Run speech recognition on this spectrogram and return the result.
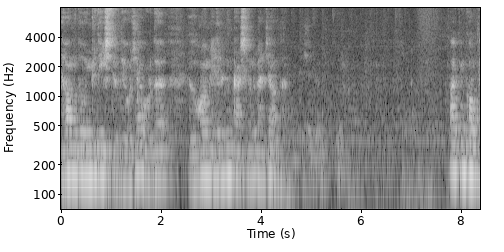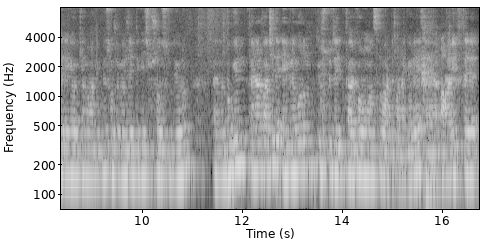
devamlı da oyuncu değiştirdi hoca. Orada e, o hamlelerinin karşılığını bence aldı. Teşekkür ederim. Takvim.com.tr Görkem abimiz. Hocam öncelikle geçmiş olsun diyorum. Ee, Bugün Fenerbahçe'de Emre Mor'un üst düzey bir performansı vardı bana göre. Ee, Arif de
